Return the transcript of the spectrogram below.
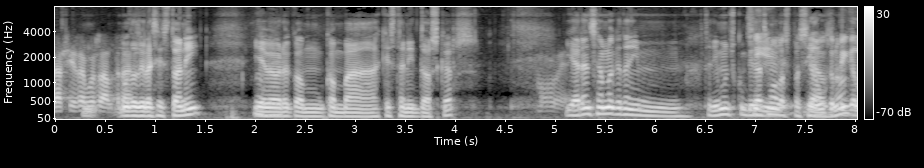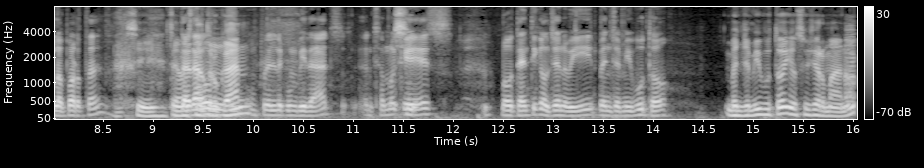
Gràcies a vosaltres. Moltes gràcies, Toni. I a veure com, com va aquesta nit d'Oscars. I ara em sembla que tenim, tenim uns convidats Sí, molt especials, no? un que pica la porta. Sí, estan un, trucant. un parell de convidats. Em sembla Sí. que és l'autèntic, el genuí Benjamí Butó. Benjamí Butó i el seu germà, no?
